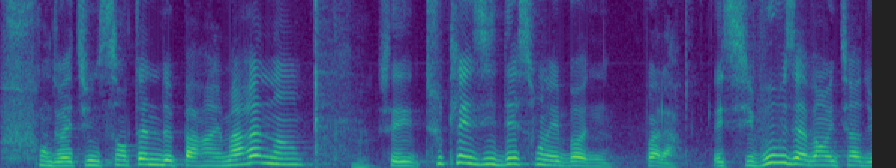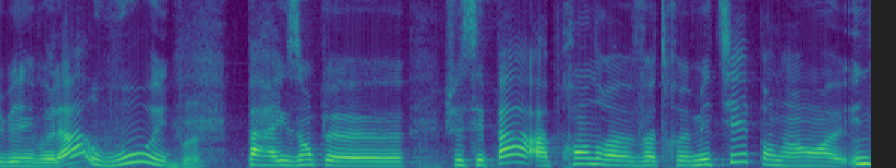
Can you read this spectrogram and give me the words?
pff, on doit être une centaine de parrains et marraines. hein. C'est- Toutes les idées sont les bonnes. Voilà. Et si vous, vous avez envie de faire du bénévolat, ou vous, par exemple, euh, je ne sais pas, apprendre votre métier pendant une,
